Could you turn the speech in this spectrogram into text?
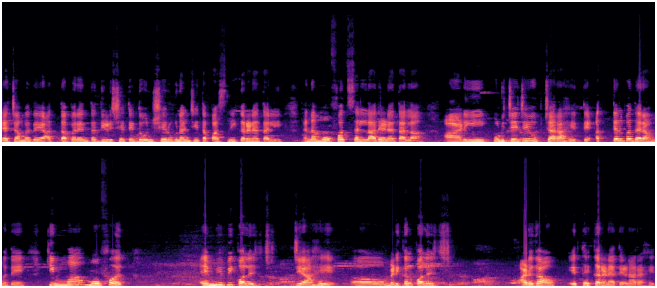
याच्यामध्ये आत्तापर्यंत दीडशे ते दोनशे रुग्णांची तपासणी करण्यात आली. यांना मोफत सल्ला देण्यात आला. आणि पुढचे जे उपचार आहेत ते अत्यल्प दरामध्ये किंवा मोफत एम व्ही पी कॉलेज जे आहे मेडिकल कॉलेज आडगाव येथे करण्यात येणार आहेत.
